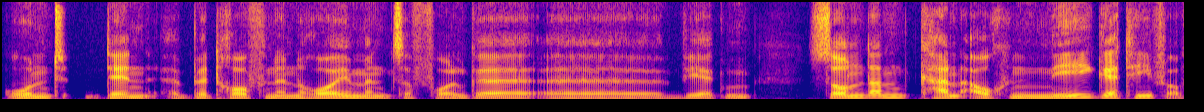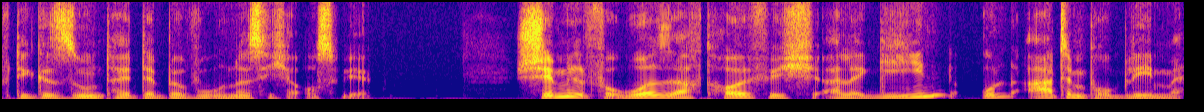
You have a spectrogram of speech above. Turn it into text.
und den betroffenen Räumen zur Folge äh, wirken, sondern kann auch negativ auf die Gesundheit der Bewohner sich auswirken. Schimmel verursacht häufig Allergien und Atemprobleme,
